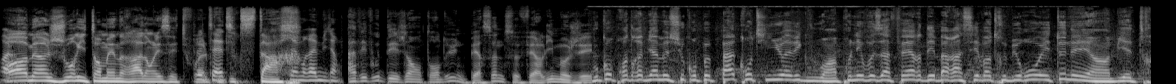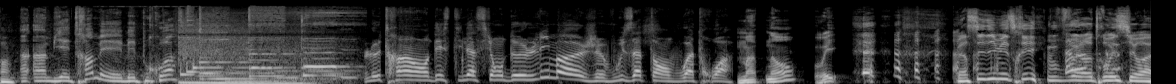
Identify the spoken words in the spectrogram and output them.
Voilà. Oh, mais un jour, il t'emmènera dans les étoiles, Peut-être. petite star. J'aimerais bien. Avez-vous déjà entendu une personne se faire limoger? Vous comprendrez bien, monsieur, qu'on peut pas continuer avec vous. hein. Prenez vos affaires, débarrassez votre bureau et tenez un billet de train. Un, un billet de train, mais, mais pourquoi? Le train en destination de Limoges vous attend, voie 3. Maintenant Oui. Merci Dimitri. Vous pouvez le retrouver sur euh,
